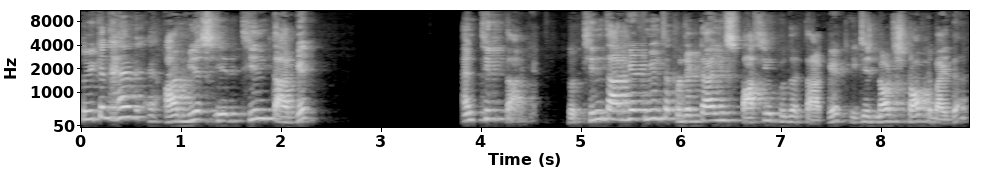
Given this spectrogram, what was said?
So you can have RBS a thin target and thick target. So thin target means the projectile is passing through the target. It is not stopped by the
